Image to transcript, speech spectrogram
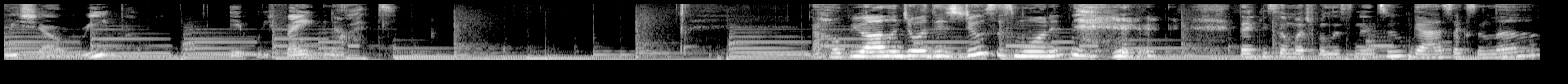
we shall reap if we faint not. I hope you all enjoyed this juice this morning. Thank you so much for listening to God, Sex, and Love.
